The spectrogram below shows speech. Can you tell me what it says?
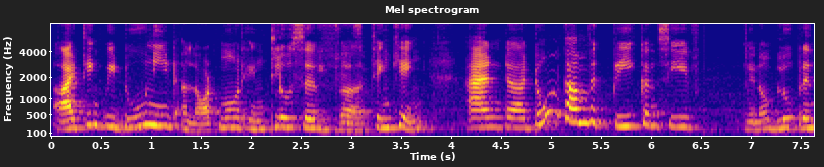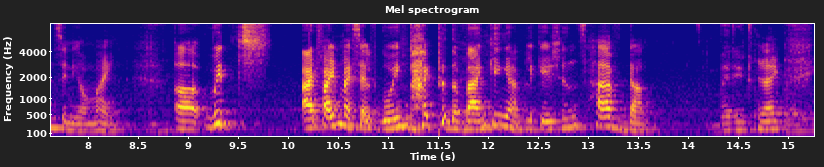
I think we do need a lot more inclusive, Uh, thinking and uh, don't come with preconceived, you know, blueprints in your mind, uh, which I find myself going back to the banking applications have done. Very true. Right. very true.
